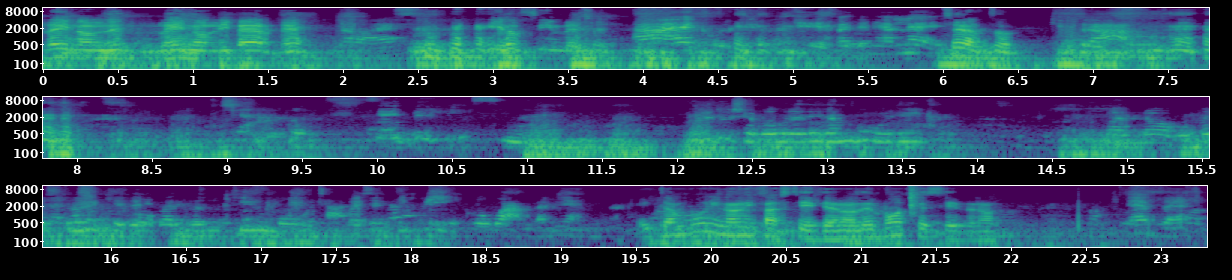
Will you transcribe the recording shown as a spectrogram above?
Lei non, li, lei non li perde? No, eh. Io sì invece. Ah, ecco perché quindi li fai tenere a lei. Certo. Che bravo. Ciao, sei bellissima. Pure tu c'hai paura dei tamburi? Ma no, con queste orecchie devi guardare tutti i rumori. Ma senti picco, Guarda, niente. I tamburi non li fastidiano, le botte sì però. Eh beh.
